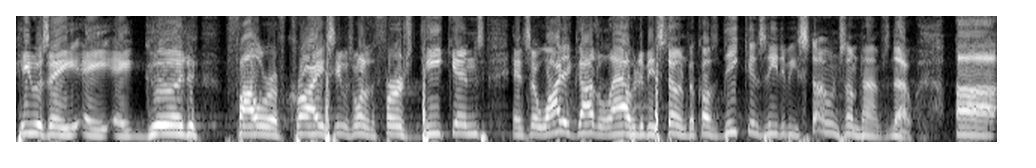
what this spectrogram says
he was a, a, a good follower of Christ. He was one of the first deacons. And so, why did God allow him to be stoned? Because deacons need to be stoned sometimes? No. Uh,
